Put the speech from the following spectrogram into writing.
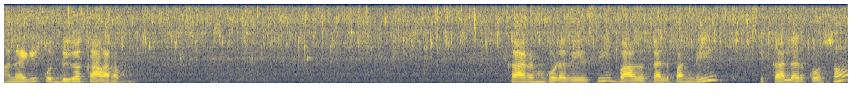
అలాగే కొద్దిగా కారం. కారం కూడా వేసి బాగా కలపండి. ఈ కలర్ కోసం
